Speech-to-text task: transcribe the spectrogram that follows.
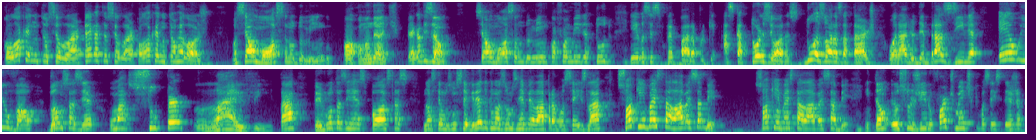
Coloca aí no teu celular, pega teu celular, coloca aí no teu relógio. Você almoça no domingo. Ó, comandante, pega a visão. Você almoça no domingo com a família, tudo, e aí você se prepara, porque às 14 horas, 2 horas da tarde, horário de Brasília, eu e o Val vamos fazer uma super live, tá? Perguntas e respostas. Nós temos um segredo que nós vamos revelar para vocês lá. Só quem vai estar lá vai saber. Só quem vai estar lá vai saber. Então, eu sugiro fortemente que você esteja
